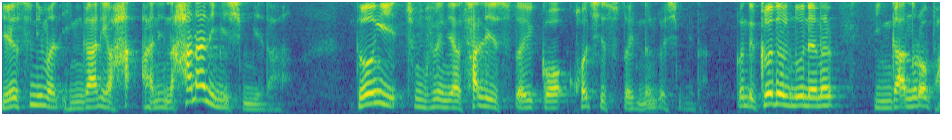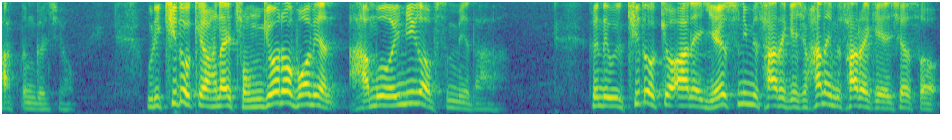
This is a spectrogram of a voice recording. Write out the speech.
예수님은 인간이 하- 아닌 하나님이십니다. 능히 중풍병자 살릴 수도 있고 고칠 수도 있는 것입니다. 그런데 그들 눈에는 인간으로 봤던 거죠. 우리 기독교 하나의 종교로 보면 아무 의미가 없습니다. 그런데 우리 기독교 안에 예수님이 살아 계시고 하나님이 살아 계셔서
